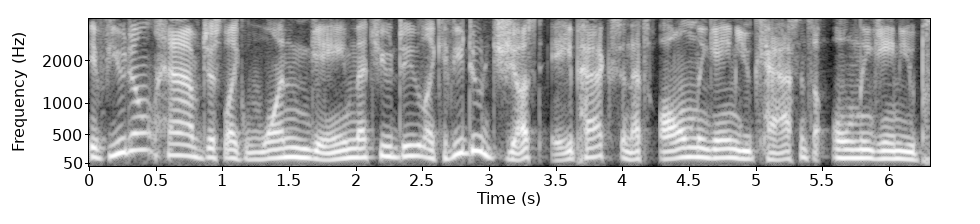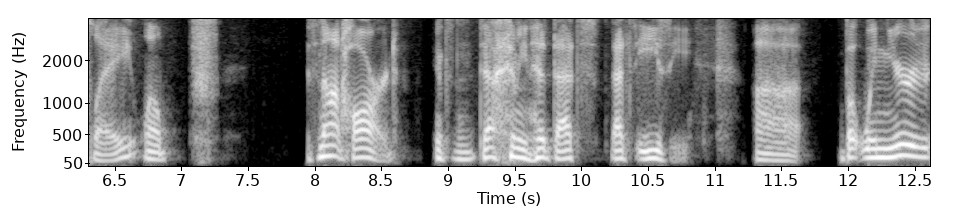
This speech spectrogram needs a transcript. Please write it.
if you don't have just like one game that you do, like if you do just Apex and that's only game you cast, it's the only game you play. Well, pff, it's not hard. It's I mean that's that's easy. Uh, but when you're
